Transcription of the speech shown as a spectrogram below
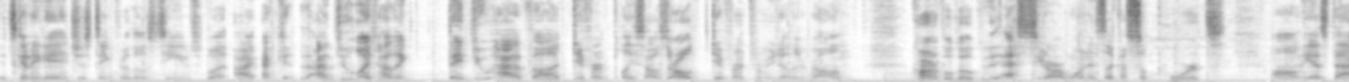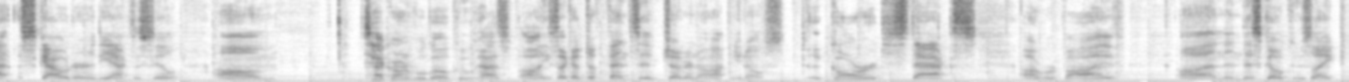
It's gonna get interesting for those teams, but I I, I do like how they they do have uh, different playstyles. They're all different from each other. Um, Carnival Goku, the STR one is like a support. Um, he has that Scouter, the active skill. Um, TEQ Carnival Goku has uh, he's like a defensive juggernaut. You know, guard, stacks, uh, revive. Uh, and then this Goku's like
